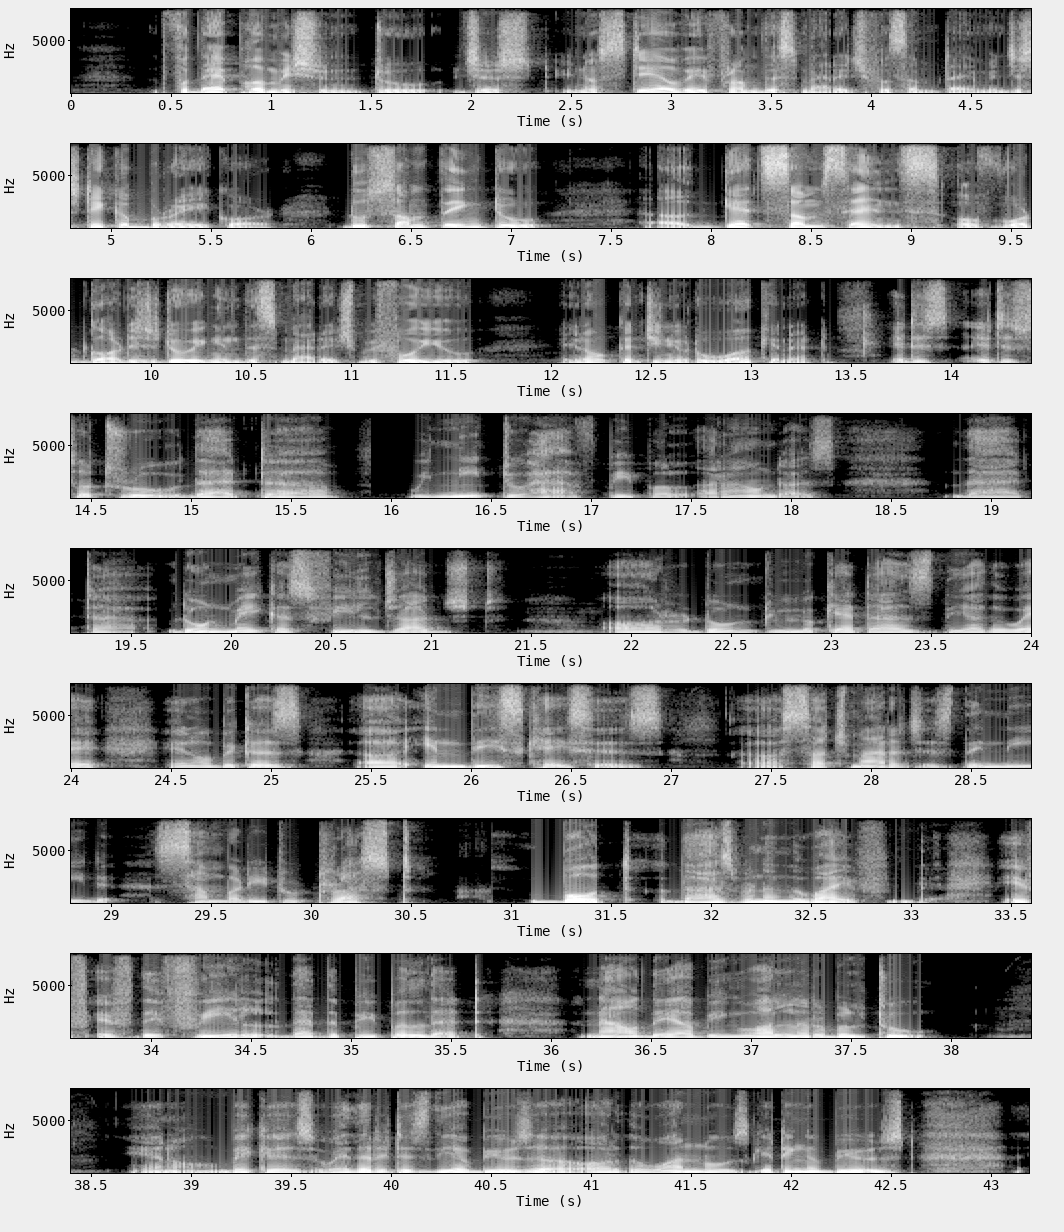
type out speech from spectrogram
for their permission to just you know stay away from this marriage for some time and just take a break or do something to uh, get some sense of what God is doing in this marriage before you you know continue to work in it. It is it is so true that uh, we need to have people around us that uh, don't make us feel judged or don't look at us the other way you know because uh, in these cases uh, such marriages, they need somebody to trust both the husband and the wife. If if they feel that the people that now they are being vulnerable to, you know, because whether it is the abuser or the one who's getting abused,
